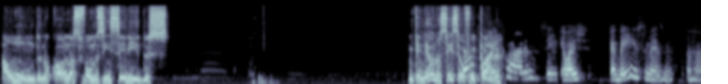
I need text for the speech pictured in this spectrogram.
ao mundo no qual nós fomos inseridos. Entendeu? Não sei se eu Não, fui claro. Bem claro, sim. Eu acho. É bem isso mesmo. Uhum.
